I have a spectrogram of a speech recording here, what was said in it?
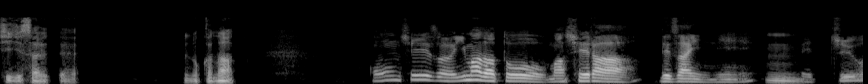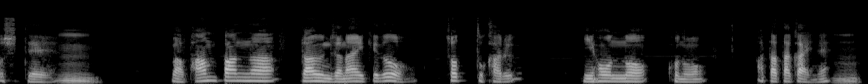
指示されてるのかなと。今シーズン、今だと、マシェラデザインにうん。別注をして、うん。まあ、パンパンなダウンじゃないけど、ちょっと軽い。日本のこの暖かいね、うん。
